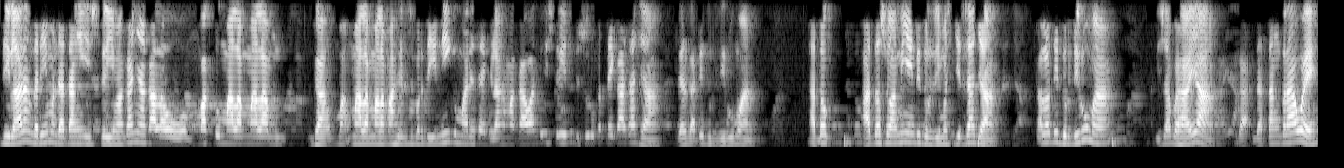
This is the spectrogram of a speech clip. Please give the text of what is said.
dilarang dari mendatangi istri. Makanya kalau waktu malam-malam malam-malam akhir seperti ini kemarin saya bilang sama kawan tuh istri itu disuruh ke TK saja biar gak tidur di rumah. Atau atau suaminya yang tidur di masjid saja. Kalau tidur di rumah bisa bahaya, nggak datang terawih.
